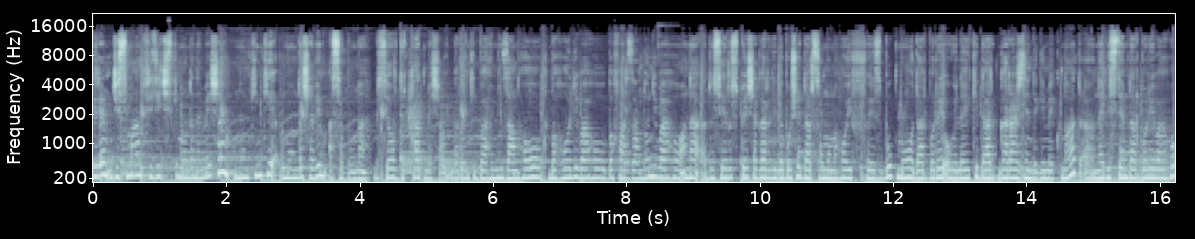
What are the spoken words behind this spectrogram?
гирем ҷисман физически монда намешам. Мумкин ки монда шавем асабона. Бисёр диққат мешавам барои ин ки ба ҳамин занҳо ба ҳоли ваҳо ба фарзандони ваҳо. Ана дусе рӯз пеш агар дида бошед дар сомонаҳои фейсбук мо дар бораи оилае ки дар гараж зиндагӣ мекунад навистем дар бораи ваҳо.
